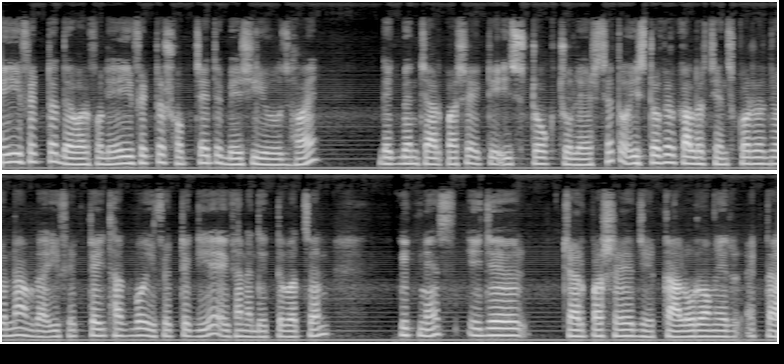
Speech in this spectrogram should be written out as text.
এই ইফেক্টটা দেওয়ার ফলে এই ইফেক্টটা সবচাইতে বেশি ইউজ হয়। দেখবেন চারপাশে একটি স্টক চলে আসছে তো স্টকের কালার চেঞ্জ করার জন্য আমরা ইফেক্টেই থাকব। ইফেক্টে গিয়ে এখানে দেখতে পাচ্ছেন ফিটনেস এই যে চারপাশে যে কালো রঙের একটা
